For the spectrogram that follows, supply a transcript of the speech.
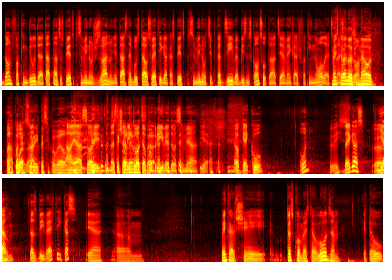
don't fucking do that. Atnāc uz 15 minūšu zvanu, un, ja tās nebūs tavas vērtīgākās 15 minūtes, jebkad dzīvē, biznesa konsultācijā, vienkārši fucking noliec. Mēs tev dosim naudu. Par Ah, ko? pagaid, sorry, tas ir pa vēl. Ah, jā, sorry. Mēs taču arī to tev pa brīvu iedosim. Jā. Jā. Ok, cool. Un Viss. beigās? Jā, Um, tas bija vērtīgi. Kas? Jā, um, vienkārši tas, ko mēs tev lūdzam, ja tev,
